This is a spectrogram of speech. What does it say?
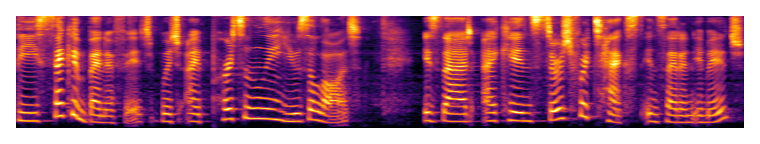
The second benefit, which I personally use a lot, is that I can search for text inside an image.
